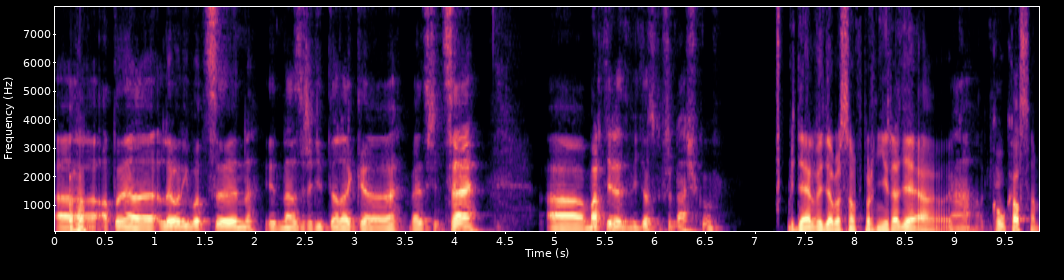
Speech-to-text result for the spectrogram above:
Aha. A to je Leonie Watson, jedna z ředitelek eh, V3C. Martin, viděl jsi tu přednášku? Viděl, viděl jsem v první řadě a ah, okay. koukal jsem.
